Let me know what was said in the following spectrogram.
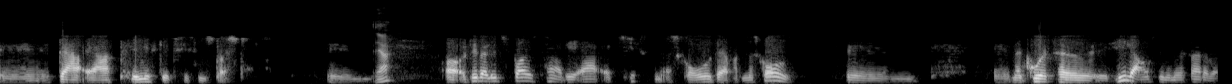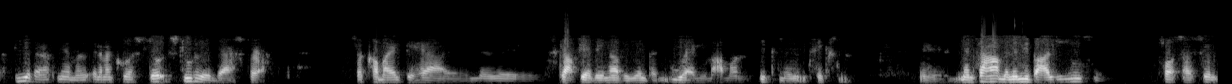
øh, der er pengeskepsisen størst. Øh, ja. Og, og det, der er lidt spøjst her, det er, at teksten er skåret der, hvor den er skåret. Øh, øh, man kunne have taget hele afsnittet med, så har der været fire vers mere med, eller man kunne have sluttet et vers før så kommer alt det her øh, med øh, skaf jer venner ved hjælp af den uærlige mammon ikke med i teksten. Øh, men så har man nemlig bare lignelsen for sig selv.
